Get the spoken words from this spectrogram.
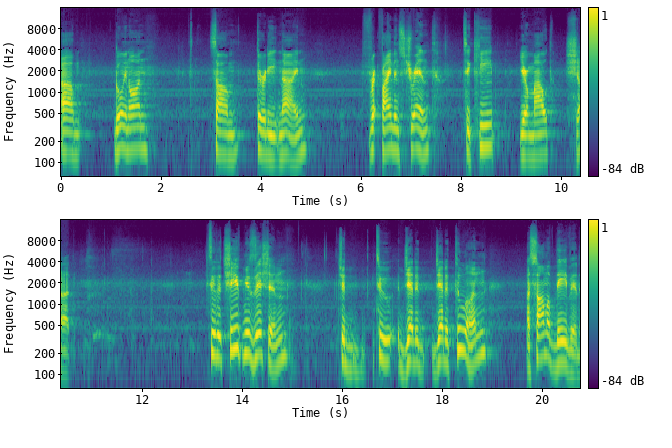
Um, going on, Psalm 39 finding strength to keep your mouth shut. to the chief musician, to, to Jeduthun, a psalm of David.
